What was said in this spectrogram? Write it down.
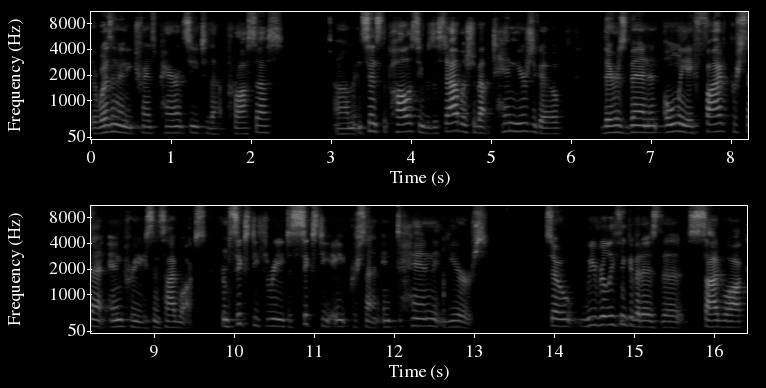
There wasn't any transparency to that process. Um, and since the policy was established about 10 years ago, there has been an, only a 5% increase in sidewalks from 63 to 68% in 10 years. So we really think of it as the sidewalk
